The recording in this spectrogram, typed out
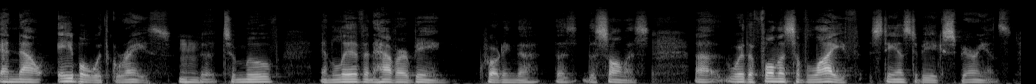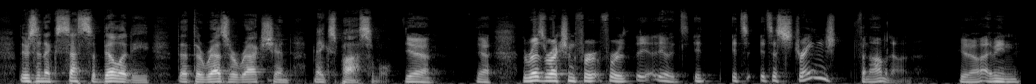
and now able with grace mm-hmm. uh, to move and live and have our being. Quoting the the, the psalmist, uh, where the fullness of life stands to be experienced. There's an accessibility that the resurrection makes possible. Yeah, yeah. The resurrection for for you know, it's it, it's it's a strange phenomenon. You know, I mean,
